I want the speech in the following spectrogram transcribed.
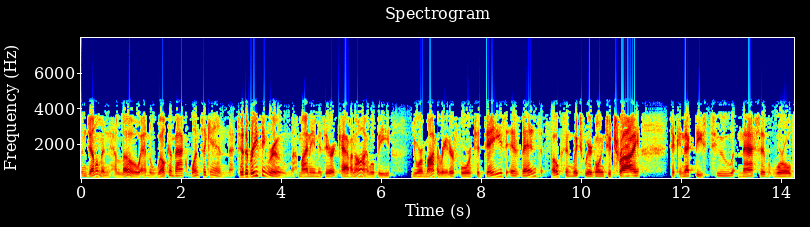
and gentlemen, hello and welcome back once again to the briefing room. My name is Eric Kavanagh. I will be your moderator for today's event, folks, in which we're going to try to connect these two massive worlds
